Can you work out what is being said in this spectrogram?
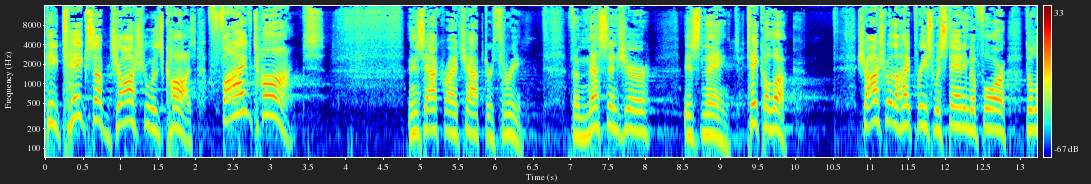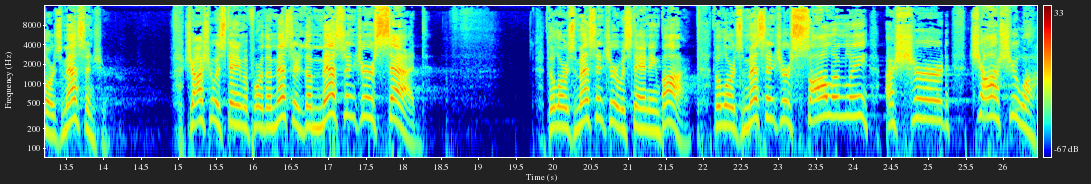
He takes up Joshua's cause five times in Zechariah chapter 3. The messenger is named. Take a look. Joshua the high priest was standing before the Lord's messenger. Joshua was standing before the messenger. The messenger said, the Lord's messenger was standing by. The Lord's messenger solemnly assured Joshua.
